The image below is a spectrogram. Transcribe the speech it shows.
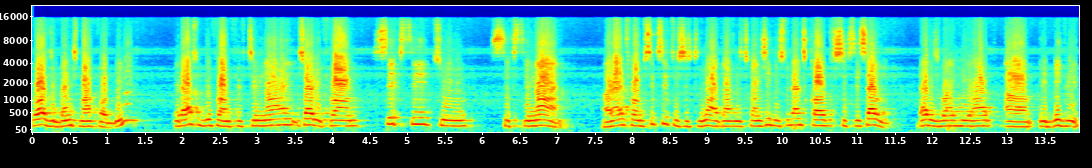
what's the benchmark for B it has to be from 59 sorry from 60 to 69 all right from 60 to 69 as you can see the student scored 67 that is why he had um, a B grade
